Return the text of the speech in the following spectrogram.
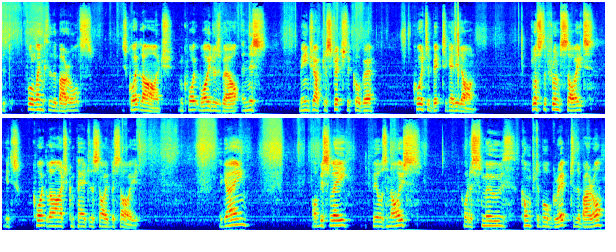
the full length of the barrels is quite large and quite wide as well and this means you have to stretch the cover quite a bit to get it on. Plus the front sight it's quite large compared to the side by side again obviously it feels nice quite a smooth comfortable grip to the barrel.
